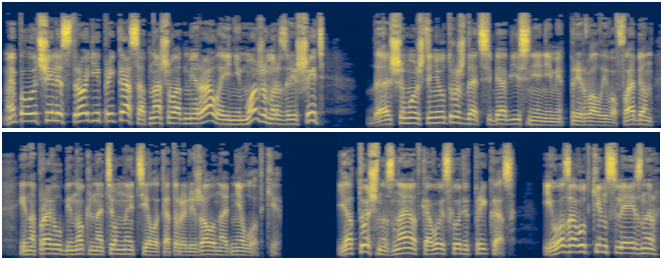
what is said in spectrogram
Мы получили строгий приказ от нашего адмирала и не можем разрешить...» «Дальше можете не утруждать себя объяснениями», — прервал его Фабиан и направил бинокль на темное тело, которое лежало на дне лодки. Я точно знаю, от кого исходит приказ. Его зовут Ким Слейзнер,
